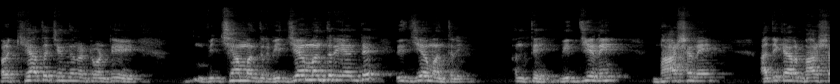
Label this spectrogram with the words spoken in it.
ప్రఖ్యాత చెందినటువంటి విద్యామంత్రి. విద్యామంత్రి అంటే విద్యామంత్రి. అంతే. విద్యని భాషని అధికార భాష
